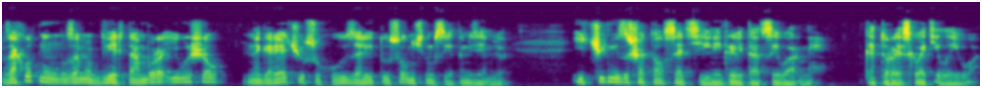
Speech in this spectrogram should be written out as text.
захлопнул на замок дверь тамбура и вышел на горячую, сухую, залитую солнечным светом землю и чуть не зашатался от сильной гравитации Варны, которая схватила его.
